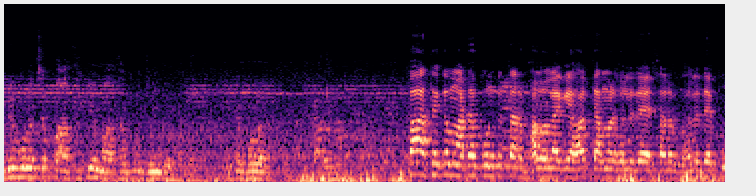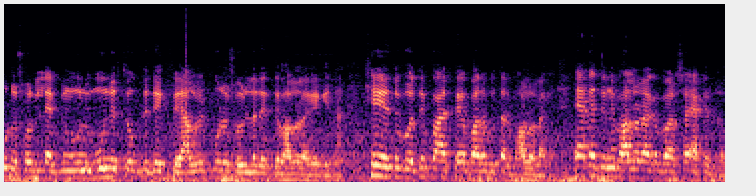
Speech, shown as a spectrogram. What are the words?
উনি বলেছে পা থেকে মাথা পর্যন্ত ভালো লাগে। এটা বলার কারণ? পা থেকে মাথা পর্যন্ত তার ভালো লাগে হয়তো আমার হলে দেয় সারা হলে দেয় পুরো শরীরে একদম মনে- মনের চোখ দিয়ে দেখতে আলমের পুরো শরীরটা দেখতে ভালো লাগে কিনা। সে হয়তো বলতে পা থেকে পা তার ভালো লাগে। এক একজনের ভালো লাগে বাসা এক এক রকম।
